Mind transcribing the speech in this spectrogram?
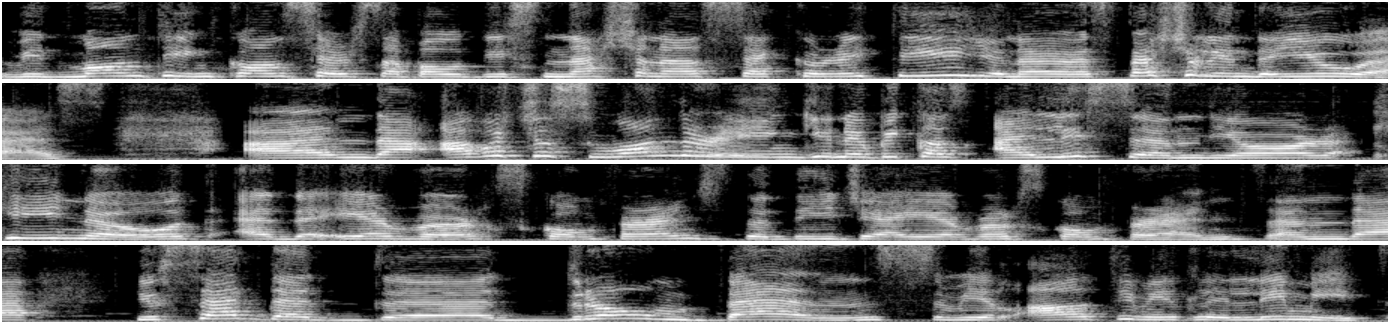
with mounting concerns about this national security, you know, especially in the US. And uh, I was just wondering, you know, because I listened your keynote at the Airworks conference, the DJI Airworks conference, and uh, you said that the drone bans will ultimately limit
